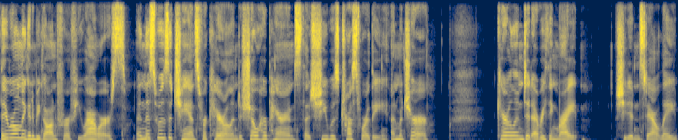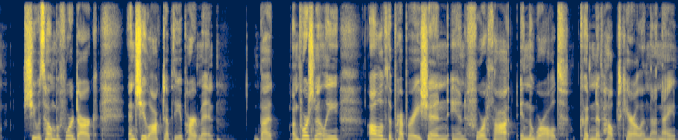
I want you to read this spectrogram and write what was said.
they were only going to be gone for a few hours, and this was a chance for Carolyn to show her parents that she was trustworthy and mature. Carolyn did everything right. She didn't stay out late. She was home before dark, and she locked up the apartment. But unfortunately, all of the preparation and forethought in the world couldn't have helped Carolyn that night.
